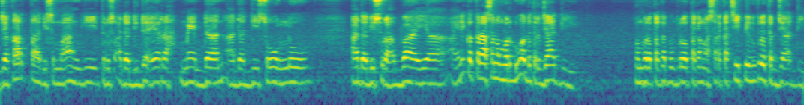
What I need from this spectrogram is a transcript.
Jakarta, di Semanggi, terus ada di daerah Medan, ada di Solo, ada di Surabaya. Nah, ini kekerasan nomor dua udah terjadi. Pemberontakan-pemberontakan masyarakat sipil itu terjadi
